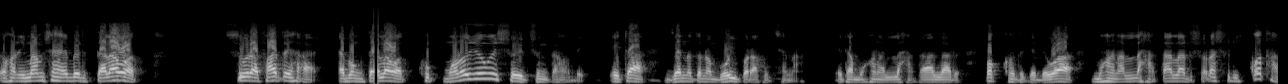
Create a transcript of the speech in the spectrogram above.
তখন ইমাম সাহেবের তেলাওয়াত, সূরা ফাতেহা এবং তেলাওয়াত খুব মনোযোগের সহিত শুনতে হবে। এটা যেন তেন বই পড়া হচ্ছে না। এটা মহান আল্লাহ তাআলার পক্ষ থেকে দেওয়া, মহান আল্লাহ তাআলার সরাসরি কথা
